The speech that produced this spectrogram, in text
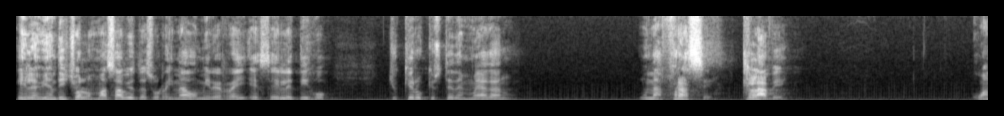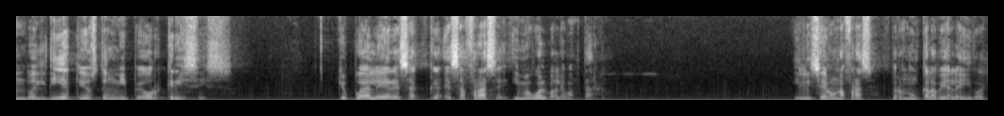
Y le habían dicho a los más sabios de su reinado, mire rey, él les dijo yo quiero que ustedes me hagan una frase clave cuando el día que yo esté en mi peor crisis, yo pueda leer esa, esa frase y me vuelva a levantar. Y le hicieron una frase, pero nunca la había leído él.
